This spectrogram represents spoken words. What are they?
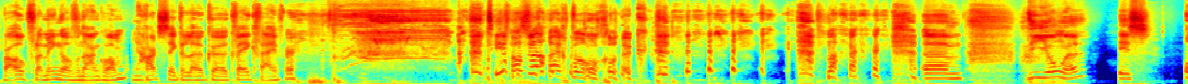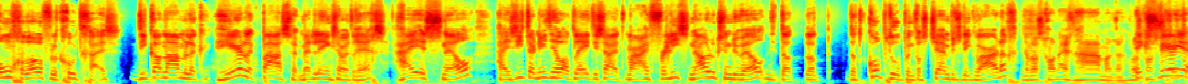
Waar ook Flamingo vandaan kwam. Hartstikke leuke kweekvijver. Die was wel echt per ongeluk. maar ehm, die jongen is ongelooflijk goed, Gijs. Die kan namelijk heerlijk pasen met links en met rechts. Hij is snel. Hij ziet er niet heel atletisch uit, maar hij verliest nauwelijks een duel. Dat, dat, dat kopdoelpunt was Champions League waardig. Dat was gewoon echt hameren. Was Ik zweer je,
